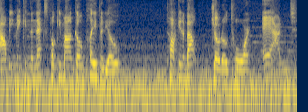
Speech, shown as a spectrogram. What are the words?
I'll be making the next Pokemon Go play video talking about Johto Tour and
